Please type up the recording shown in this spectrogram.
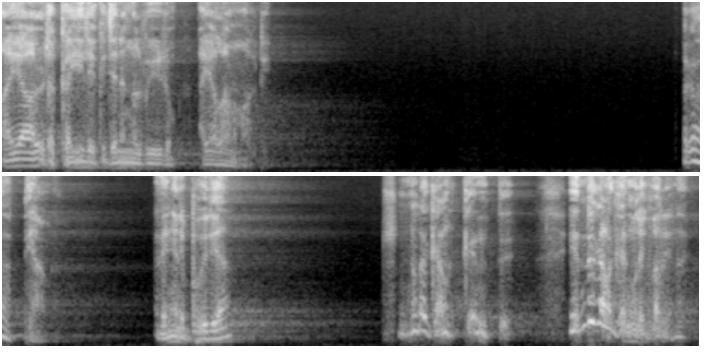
അയാളുടെ കയ്യിലേക്ക് ജനങ്ങൾ വീഴും. അയാളാണ് മകടി അതൊക്കെ സത്യമാണ്. അതെങ്ങനെ ഇപ്പൊ വരിക നിങ്ങളുടെ കണക്ക് എന്ത് എന്ത് കണക്കാ നിങ്ങൾ പറയുന്നത്?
